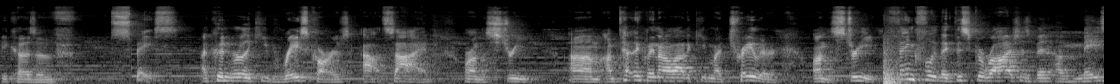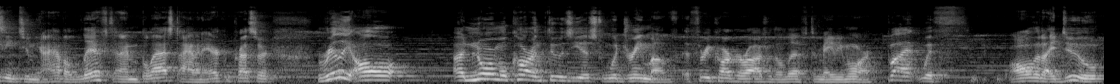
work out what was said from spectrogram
because of space. I couldn't really keep race cars outside or on the street. Um, I'm technically not allowed to keep my trailer on the street. Thankfully, like this garage has been amazing to me. I have a lift and I'm blessed. I have an air compressor. Really all a normal car enthusiast would dream of. A three car garage with a lift or maybe more. But with all that I do,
